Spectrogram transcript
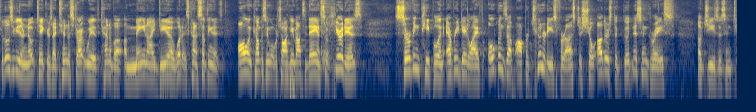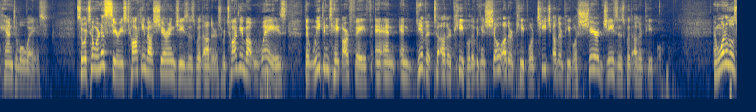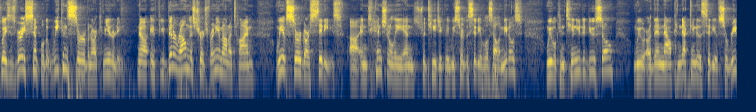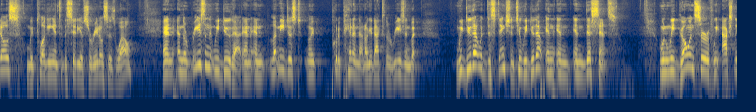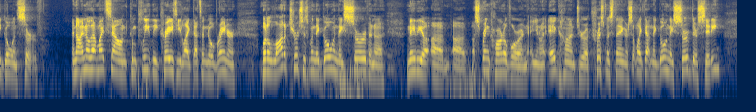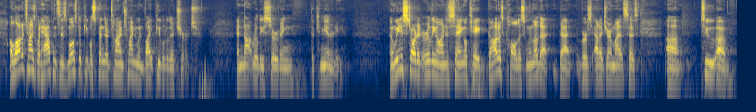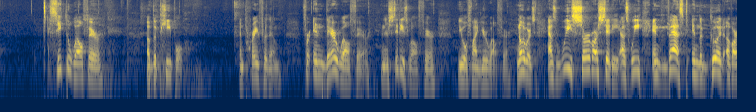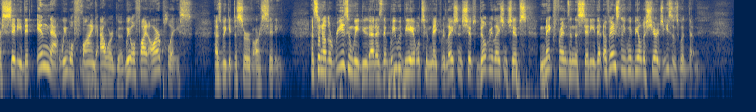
for those of you that are note takers, I tend to start with kind of a, a main idea, what is kind of something that's all encompassing what we're talking about today. And so here it is serving people in everyday life opens up opportunities for us to show others the goodness and grace of Jesus in tangible ways. So, we're, t- we're in a series talking about sharing Jesus with others. We're talking about ways that we can take our faith and, and, and give it to other people, that we can show other people or teach other people share Jesus with other people. And one of those ways is very simple that we can serve in our community. Now, if you've been around this church for any amount of time, we have served our cities uh, intentionally and strategically. We serve the city of Los Alamitos. We will continue to do so. We are then now connecting to the city of Cerritos. We'll be plugging into the city of Cerritos as well. And, and the reason that we do that, and, and let me just let me put a pin in that and I'll get back to the reason, but we do that with distinction too. We do that in, in, in this sense. When we go and serve, we actually go and serve. And I know that might sound completely crazy, like that's a no brainer, but a lot of churches, when they go and they serve in a maybe a, a, a, spring carnival or an, you know, an egg hunt or a Christmas thing or something like that, and they go and they serve their city, a lot of times what happens is most of the people spend their time trying to invite people to their church and not really serving the community. And we just started early on just saying, okay, God has called us, and we love that, that verse out of Jeremiah that says, uh, to uh, seek the welfare of the people and pray for them. For in their welfare, in their city's welfare, you will find your welfare. In other words, as we serve our city, as we invest in the good of our city, that in that we will find our good. We will find our place as we get to serve our city. And so now the reason we do that is that we would be able to make relationships, build relationships, make friends in the city that eventually we'd be able to share Jesus with them.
